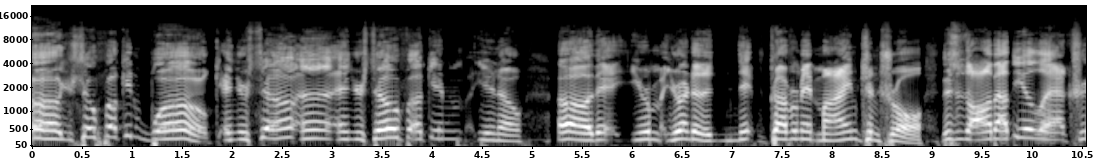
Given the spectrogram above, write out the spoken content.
oh, you're so fucking woke, and you're so uh, and you're so fucking, you know, oh, that you're you're under the government mind control. This is all about the election,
